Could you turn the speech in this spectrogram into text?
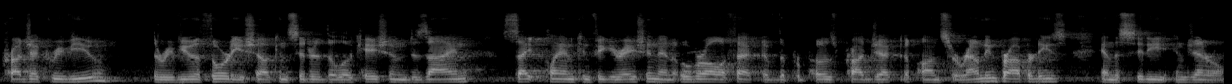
project review, the review authority shall consider the location, design, site plan configuration, and overall effect of the proposed project upon surrounding properties and the city in general.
